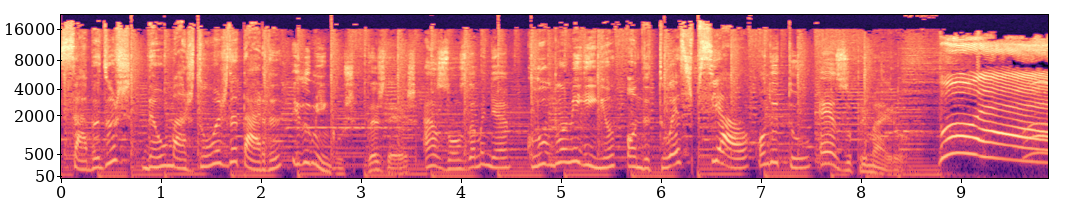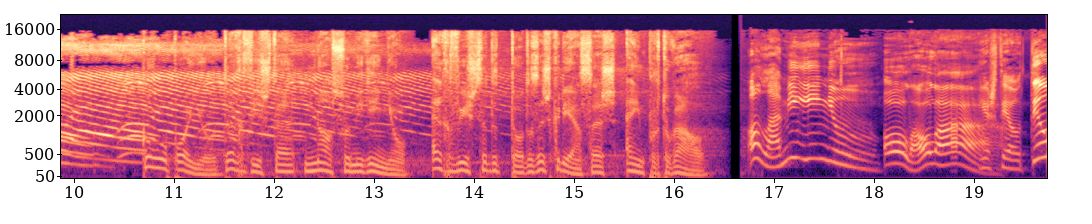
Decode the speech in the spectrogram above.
Sábados, da 1 às 2 da tarde, E domingos, das 10 às 11 da manhã, Clube do Amiguinho, onde tu és especial. onde tu és o primeiro. Boa! Com o apoio da revista Nosso Amiguinho, a revista de todas as crianças em Portugal. Olá, amiguinho! Olá, olá! Este é o teu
